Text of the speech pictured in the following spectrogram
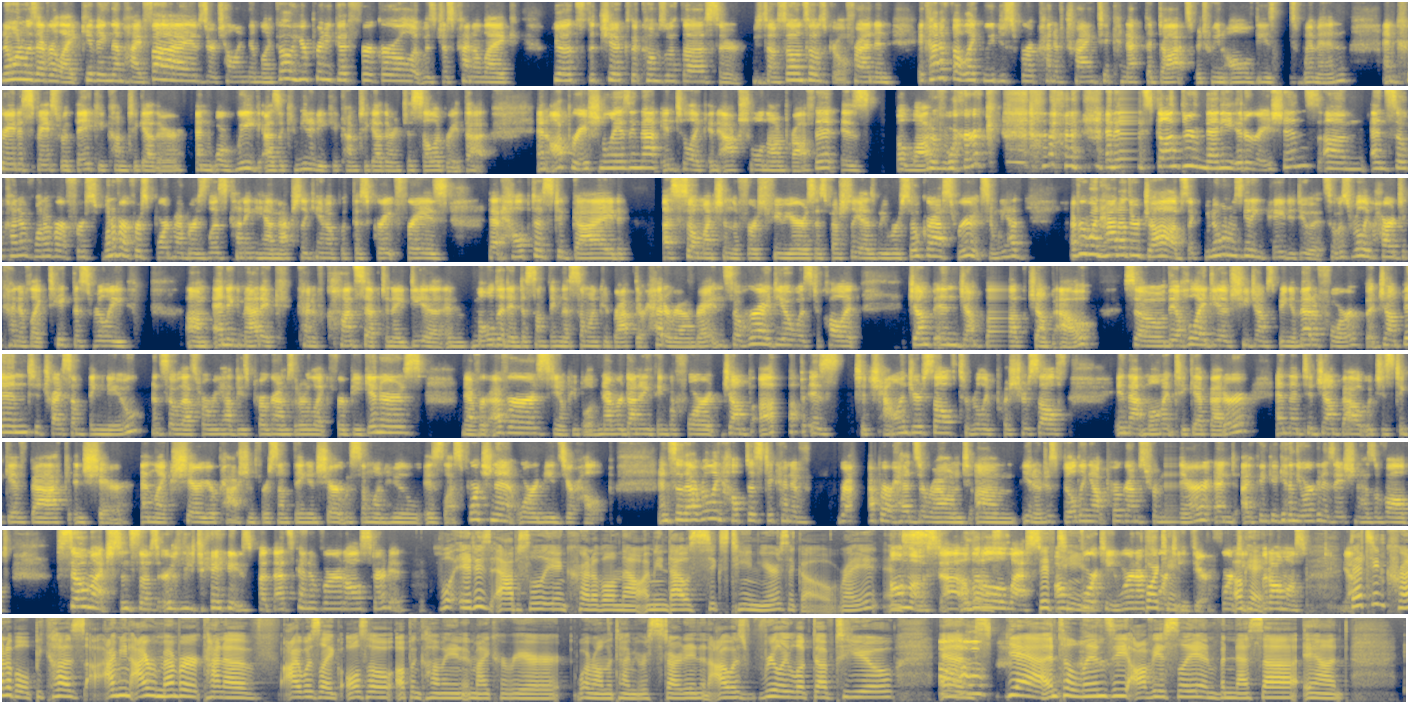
no one was ever like giving them high fives or telling them like, "Oh, you're pretty good for a girl." It was just kind of like, "Yeah, it's the chick that comes with us," or so so and so's girlfriend, and it kind of felt like we just were kind of trying to connect the dots between all of these women and create a space where they could come together and where we as a community could come together and to celebrate that. and operationalizing that into like an actual nonprofit is a lot of work and it's gone through many iterations. Um, and so kind of one of our first one of our first board members liz cunningham actually came up with this great phrase that helped us to guide us so much in the first few years especially as we were so grassroots and we had everyone had other jobs like no one was getting paid to do it. So it was really hard to kind of like take this really um, enigmatic kind of concept and idea and mold it into something that someone could wrap their head around right? And so her idea was to call it jump in, jump up, jump out. So the whole idea of she jumps being a metaphor, but jump in to try something new. And so that's where we have these programs that are like for beginners, never evers, you know, people have never done anything before. Jump up is to challenge yourself, to really push yourself in that moment to get better. And then to jump out, which is to give back and share and like share your passion for something and share it with someone who is less fortunate or needs your help. And so that really helped us to kind of wrap our heads around um, you know just building out programs from there. And i think again the organization has evolved so much since those early days, but that's kind of where it all started. Well, it is absolutely incredible now. I mean, that was 16 years ago, right? And almost, uh, almost, a little less. 15. Oh, 14. We're in our 14. 14th year. 14, okay. but almost. Yeah. That's incredible because, I mean, I remember kind of, I was like also up and coming in my career around the time you were starting, and I was really looked up to you. And oh. yeah, and to Lynsey, obviously, and Vanessa, and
